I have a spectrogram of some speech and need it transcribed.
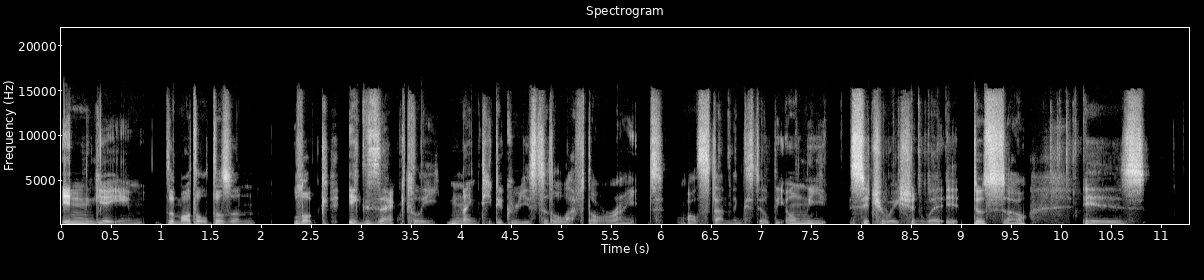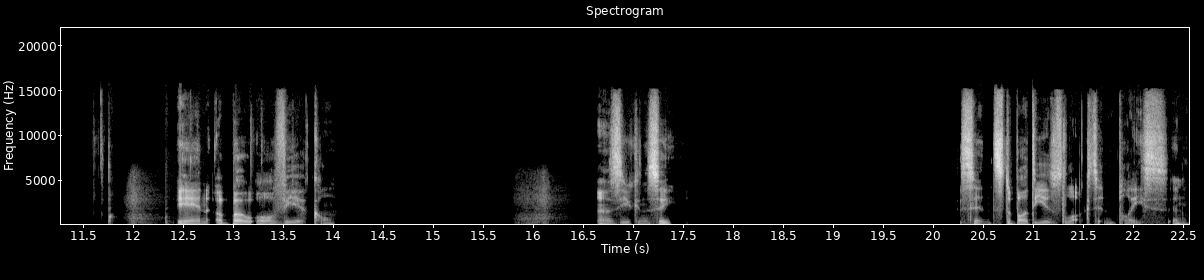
in game, the model doesn't look exactly 90 degrees to the left or right while standing still. The only situation where it does so is in a boat or vehicle. As you can see, since the body is locked in place and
